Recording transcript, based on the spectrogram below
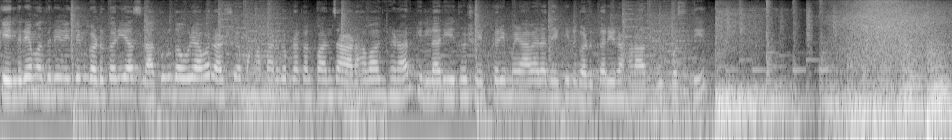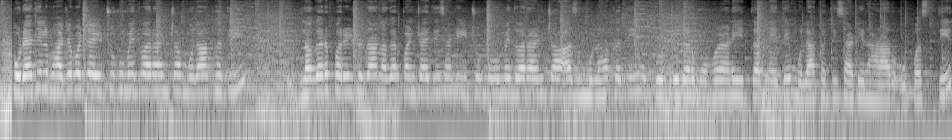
केंद्रीय मंत्री नितीन गडकरी आज लातूर दौऱ्यावर राष्ट्रीय महामार्ग प्रकल्पांचा आढावा घेणार. किल्लारी इथं शेतकरी मेळाव्याला देखील गडकरी राहणार उपस्थित. पुण्यातील भाजपच्या इच्छुक उमेदवारांच्या मुलाखती नगर परिषदा नगरपंचायतीसाठी इच्छुक उमेदवारांच्या आज मुलाखती मुरलीधर मोहोळ आणि इतर नेते मुलाखतीसाठी राहणार उपस्थित.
